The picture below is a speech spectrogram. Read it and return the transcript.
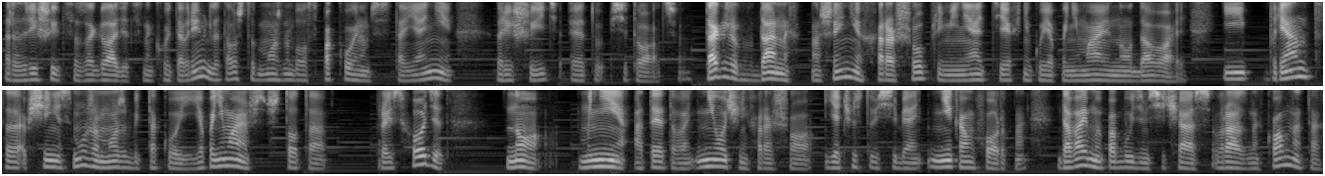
разрешиться, загладиться на какое-то время для того, чтобы можно было в спокойном состоянии решить эту ситуацию. Также в данных отношениях хорошо применять технику «я понимаю, но давай». И вариант э, общения с мужем может быть такой. Я понимаю, что что-то происходит, но мне от этого не очень хорошо, я чувствую себя некомфортно. Давай мы побудем сейчас в разных комнатах,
